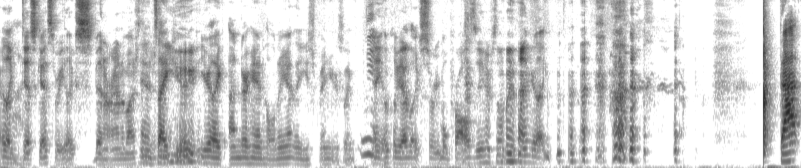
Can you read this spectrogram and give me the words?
or like discus, where you like spin around a bunch. and it's like you're like underhand holding it, and then you spin. You're just like, Yeah, you look like you have like cerebral palsy or something like that. You're like, that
